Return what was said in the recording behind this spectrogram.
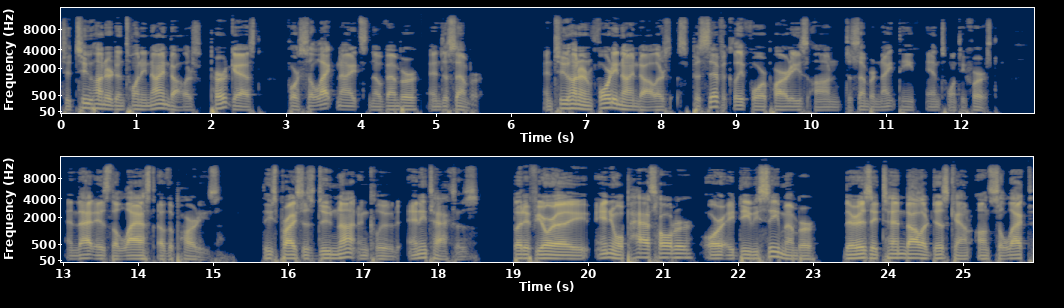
to $229 per guest for select nights November and December, and $249 specifically for parties on December 19th and 21st, and that is the last of the parties. These prices do not include any taxes, but if you're a annual pass holder or a DVC member, there is a $10 discount on select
